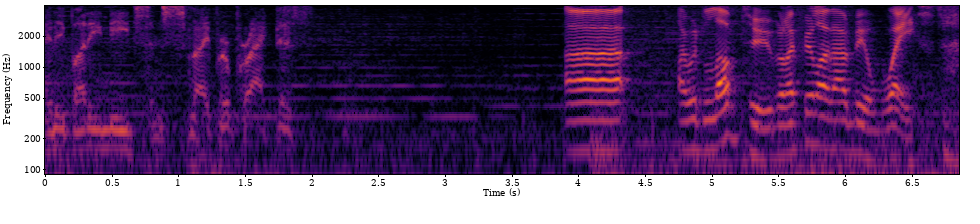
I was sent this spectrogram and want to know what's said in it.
Anybody need some sniper practice? Uh, I would love to, but I feel like that would be a waste.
